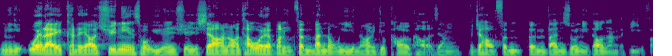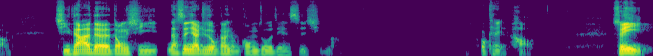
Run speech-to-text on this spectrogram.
你未来可能要去念什么语言学校，然后他为了帮你分班容易，然后你就考一考，这样比较好分分班，说你到哪个地方。其他的东西，那剩下就是我刚刚讲工作这件事情嘛。OK，好，所以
